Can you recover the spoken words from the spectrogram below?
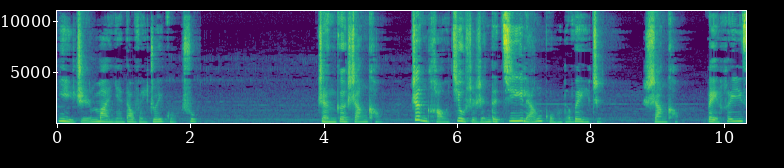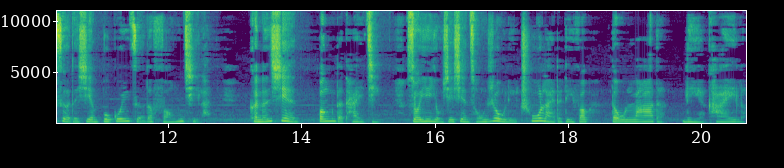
一直蔓延到尾椎骨处，整个伤口正好就是人的脊梁骨的位置。伤口被黑色的线不规则的缝起来，可能线绷得太紧，所以有些线从肉里出来的地方都拉的裂开了。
